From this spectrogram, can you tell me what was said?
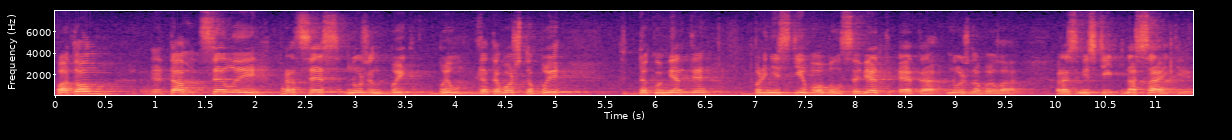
Потом э, там целый процесс нужен быть, был для того, чтобы документы принести в облсовет. Это нужно было разместить на сайте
